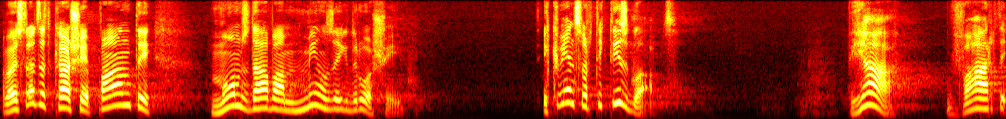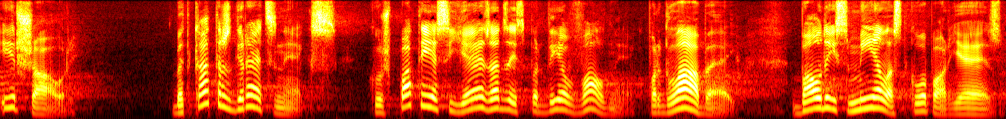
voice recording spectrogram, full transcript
Vai jūs redzat, kā šie panti mums dāvā milzīgu drošību? Ik viens var tikt izglābts. Jā, vārti ir šauri, bet katrs grēcinieks, kurš patiesi Jēzu atzīst par Dievu valdnieku, par glābēju, baudīs mīlestību kopā ar Jēzu.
